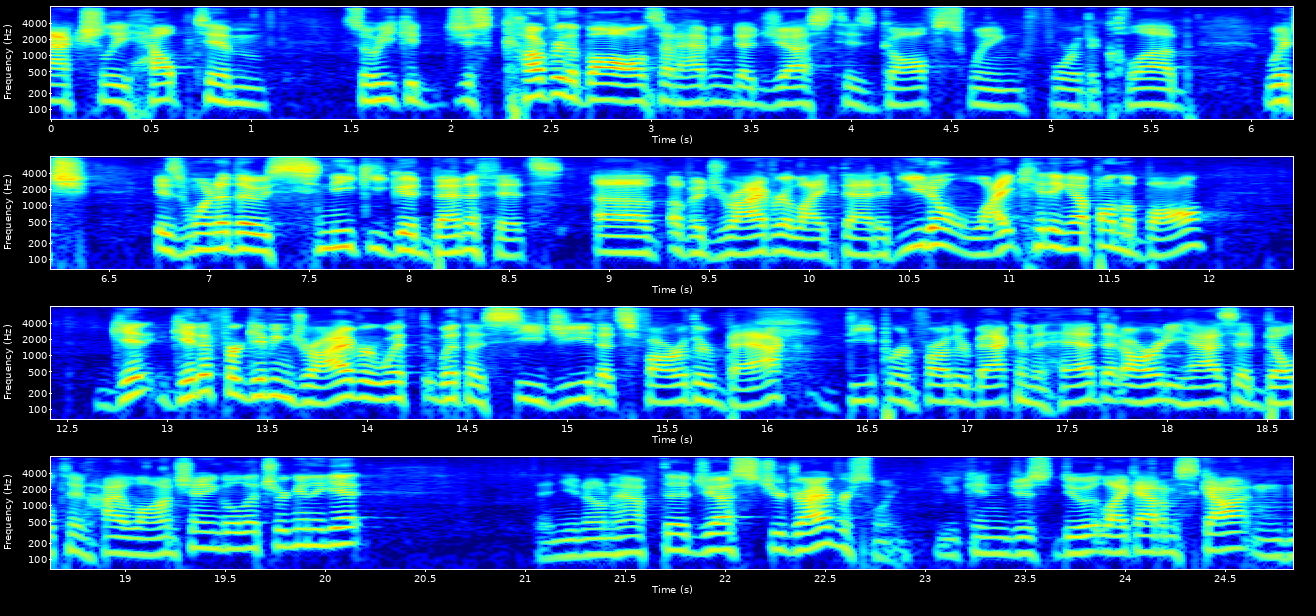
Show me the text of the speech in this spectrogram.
actually helped him so he could just cover the ball instead of having to adjust his golf swing for the club, which is one of those sneaky good benefits of, of a driver like that. If you don't like hitting up on the ball, get get a forgiving driver with with a CG that's farther back, deeper and farther back in the head that already has a built-in high launch angle that you're going to get. Then you don't have to adjust your driver swing. You can just do it like Adam Scott and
